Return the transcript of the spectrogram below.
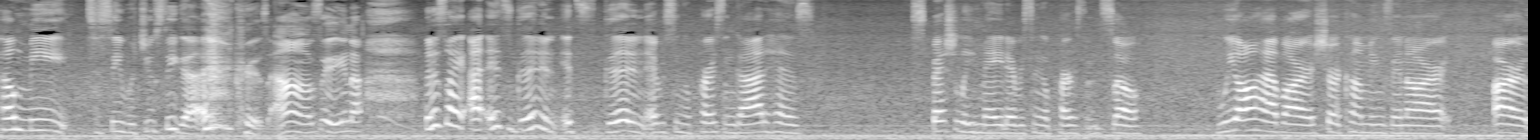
help me to see what you see, God, because I don't see, you know. But it's like I, it's good and it's good in every single person. God has specially made every single person. So we all have our shortcomings and our our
